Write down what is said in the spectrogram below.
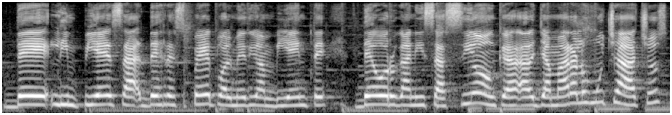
de limpieza, de respeto al medio ambiente, de organización, que al llamar a los muchachos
